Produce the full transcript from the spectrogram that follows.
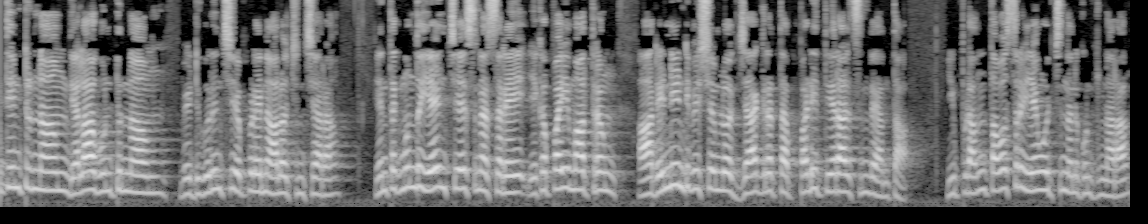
తింటున్నాం? ఎలా ఉంటున్నాం? వీటి గురించి ఎప్పుడైనా ఆలోచించారా? ఇంతకుముందు ఏం చేసినా సరే ఇకపై మాత్రం ఆ రెండింటి విషయంలో జాగ్రత్త పడి తీరాల్సిందే అంతా. ఇప్పుడు అంత అవసరం ఏమొచ్చింది అనుకుంటున్నారా?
